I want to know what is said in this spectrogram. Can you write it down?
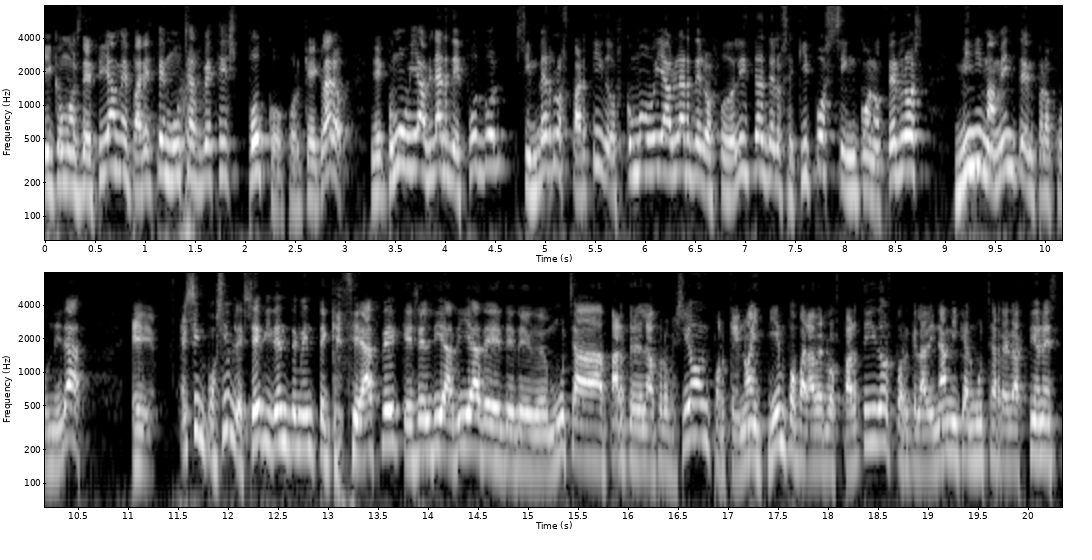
Y como os decía, me parece muchas veces poco, porque claro, ¿cómo voy a hablar de fútbol sin ver los partidos? ¿Cómo voy a hablar de los futbolistas de los equipos sin conocerlos mínimamente en profundidad? Eh, es imposible, sé evidentemente que se hace, que es el día a día de, mucha parte de la profesión, porque no hay tiempo para ver los partidos, porque la dinámica en muchas redacciones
